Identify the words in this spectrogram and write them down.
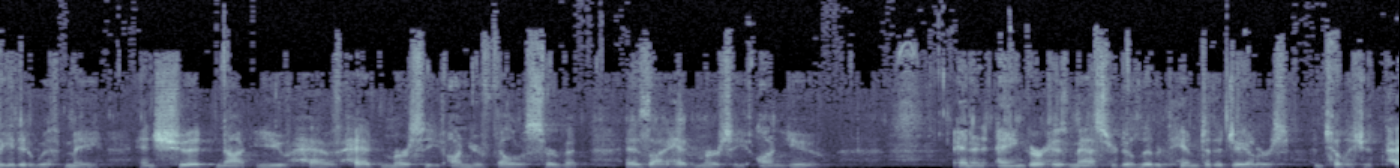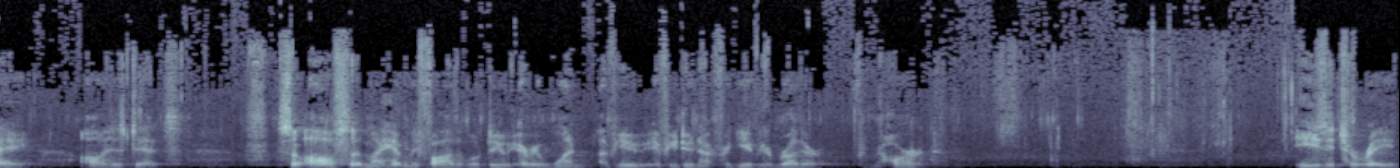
pleaded with me. And should not you have had mercy on your fellow servant as I had mercy on you? And in anger, his master delivered him to the jailers until he should pay all his debts. So also my heavenly Father will do every one of you if you do not forgive your brother from your heart. Easy to read,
